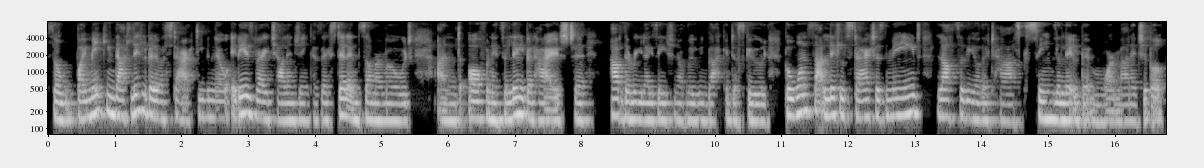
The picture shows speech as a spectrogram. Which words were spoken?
So by making that little bit of a start, even though it is very challenging because they're still in summer mode and often it's a little bit hard to have the realization of moving back into school. But once that little start is made, lots of the other tasks seems a little bit more manageable.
